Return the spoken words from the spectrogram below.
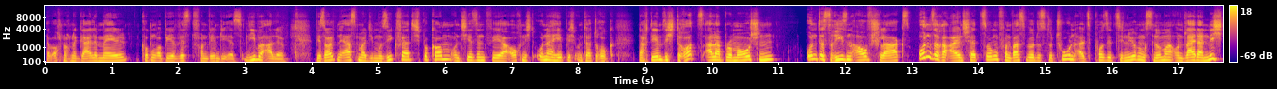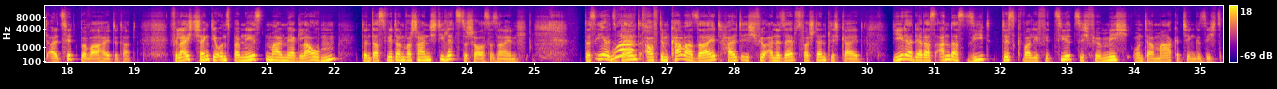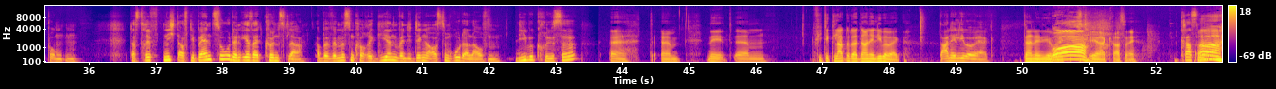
Ich habe auch noch eine geile Mail. Gucken, ob ihr wisst, von wem die ist. Liebe alle, wir sollten erstmal die Musik fertig bekommen und hier sind wir ja auch nicht unerheblich unter Druck. Nachdem sich trotz aller Promotion und des Riesenaufschlags unsere Einschätzung von Was würdest du tun als Positionierungsnummer und leider nicht als Hit bewahrheitet hat. Vielleicht schenkt ihr uns beim nächsten Mal mehr Glauben, denn das wird dann wahrscheinlich die letzte Chance sein. Dass ihr als What? Band auf dem Cover seid, halte ich für eine Selbstverständlichkeit. Jeder, der das anders sieht, disqualifiziert sich für mich unter Marketing-Gesichtspunkten. Das trifft nicht auf die Band zu, denn ihr seid Künstler. Aber wir müssen korrigieren, wenn die Dinge aus dem Ruder laufen. Liebe Grüße. Äh, ähm, nee, ähm, Fiete Glatt oder Daniel Lieberberg? Daniel Lieberberg. Daniel Lieberberg. Boah. Ja, krass, ey. Krass, ne? Ah.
